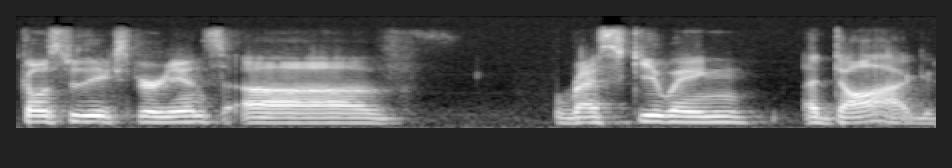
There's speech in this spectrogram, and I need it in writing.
goes through the experience of rescuing a dog.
